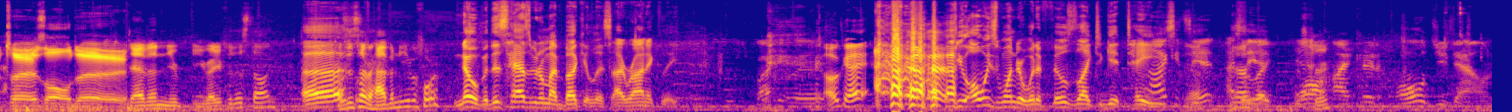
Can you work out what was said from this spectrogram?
get tased all day. Devin, you you ready for this dog? Uh, Has this ever happened to you before? no, but this has been on my bucket list, ironically. Okay. you always wonder what it feels like to get tased. Oh, I can see it. I Yeah, see like- it. Well, I could hold you down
